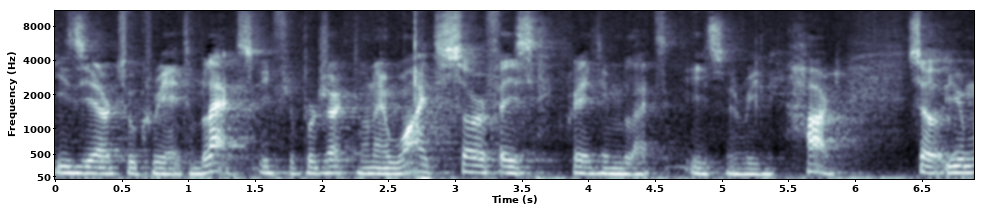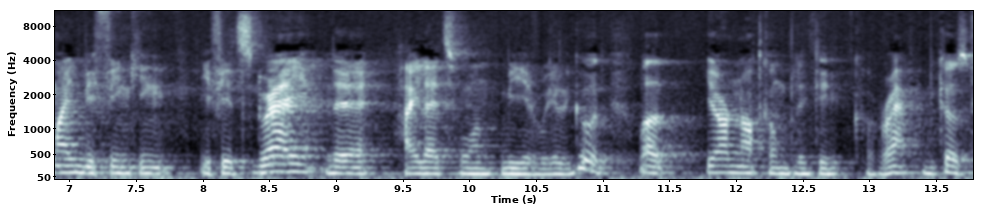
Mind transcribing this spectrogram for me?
easier to create blacks. If you project on a white surface, creating blacks is really hard. So you might be thinking if it's gray, the highlights won't be really good. Well, you're not completely correct because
